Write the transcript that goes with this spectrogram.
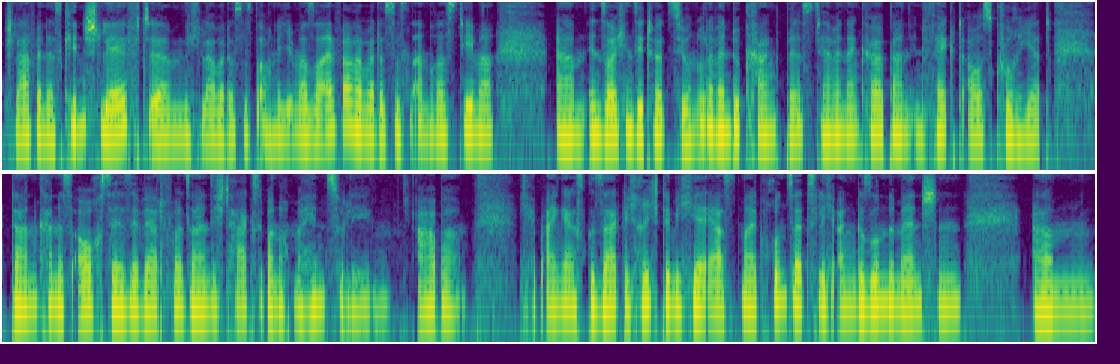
Schlaf, wenn das Kind schläft. Ähm, ich glaube, das ist auch nicht immer so einfach, aber das ist ein anderes Thema ähm, in solchen Situationen. Oder wenn du krank bist, ja, wenn dein Körper einen Infekt auskuriert, dann kann es auch sehr, sehr wertvoll sein, sich tagsüber nochmal hinzulegen. Aber ich habe eingangs gesagt, ich richte mich hier erstmal grundsätzlich an gesunde Menschen. Ähm,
